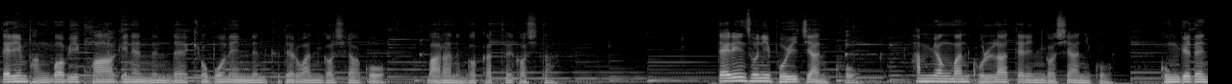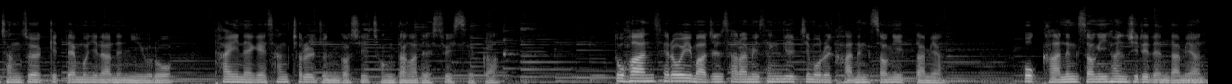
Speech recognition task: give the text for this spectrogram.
때린 방법이 과하긴 했는데 교본에 있는 그대로 한 것이라고 말하는 것 같을 것이다. 때린 손이 보이지 않고 한 명만 골라 때린 것이 아니고 공개된 장소였기 때문이라는 이유로 타인에게 상처를 준 것이 정당화될 수 있을까? 또한 새로이 맞을 사람이 생길지 모를 가능성이 있다면, 혹 가능성이 현실이 된다면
